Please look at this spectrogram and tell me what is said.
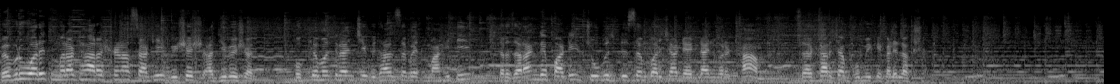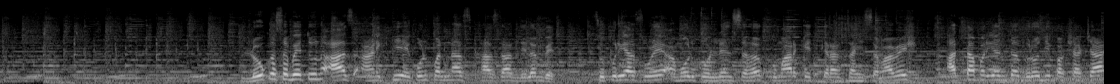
फेब्रुवारीत मराठा आरक्षणासाठी विशेष अधिवेशन. मुख्यमंत्र्यांची विधानसभेत माहिती तर जरांगे पाटील चोवीस डिसेंबरच्या डेडलाईनवर ठाम सरकारच्या भूमिकेकडे लक्ष. लोकसभेतून आज आणखी एकोणपन्नास खासदार निलंबित. सुप्रिया सुळे अमोल कोल्हेंसह कुमार केतकरांचाही समावेश. आतापर्यंत विरोधी पक्षाच्या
